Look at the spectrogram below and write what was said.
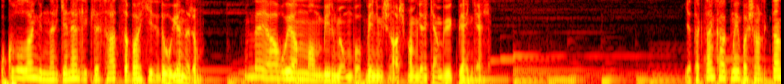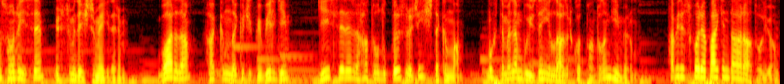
Okul olan günler genellikle saat sabah 7'de uyanırım. Veya uyanmam bilmiyorum bu benim için aşmam gereken büyük bir engel. Yataktan kalkmayı başardıktan sonra ise üstümü değiştirmeye giderim. Bu arada hakkımda küçük bir bilgi, giysilere rahat oldukları sürece hiç takılmam. Muhtemelen bu yüzden yıllardır kot pantolon giymiyorum. Ha bir de spor yaparken daha rahat oluyor.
